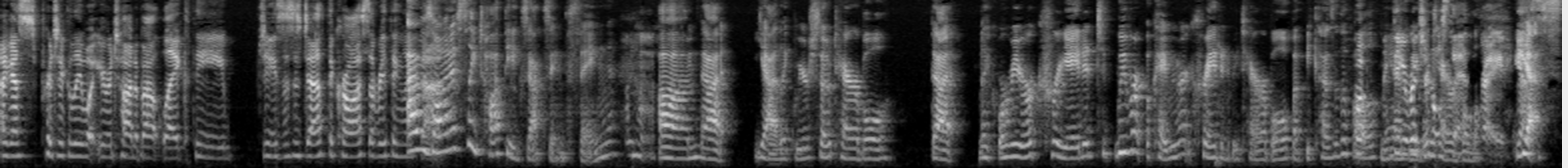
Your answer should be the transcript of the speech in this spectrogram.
I guess particularly what you were taught about like the Jesus' death, the cross, everything like I was that? honestly taught the exact same thing. Mm-hmm. Um that yeah, like we were so terrible that like or we were created to we weren't okay we weren't created to be terrible but because of the fall well, of man the original we were terrible sin, right yes. yes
